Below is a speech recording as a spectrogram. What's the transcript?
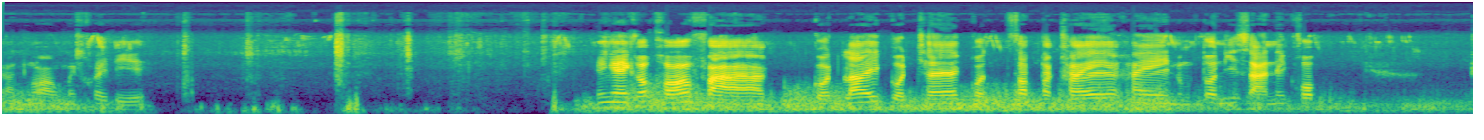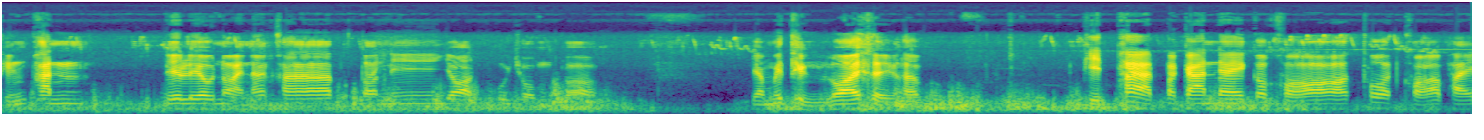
การงอกไม่ค่อยดี ยังไงก็ขอฝาก กดไลค์กดแชร์กดซับสไครต์ให้หนุ่มต้นอีสานในครบ ถึงพันเร็วๆหน่อยนะครับ ตอนนี้ยอดผู้ชมก็ยังไม่ถึงร้อยเลยครับ ผิดพลาดประการใดก็ขอโทษขออภัย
